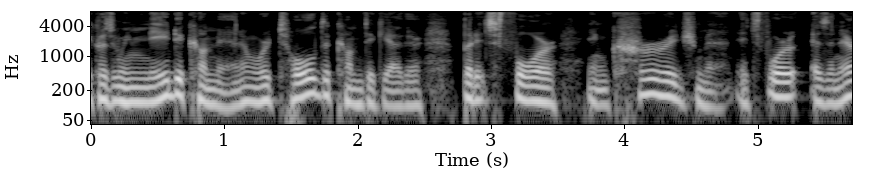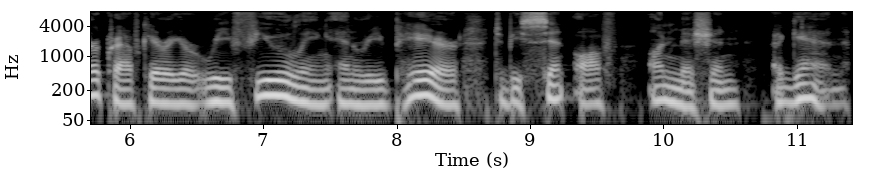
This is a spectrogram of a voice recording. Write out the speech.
because we need to come in and we're told to come together, but it's for encouragement. It's for, as an aircraft carrier, refueling and repair to be sent off on mission again.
